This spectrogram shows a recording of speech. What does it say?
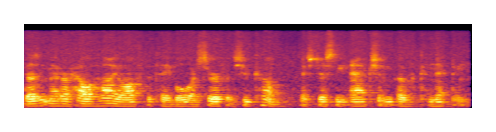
It doesn't matter how high off the table or surface you come. It's just the action of connecting.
